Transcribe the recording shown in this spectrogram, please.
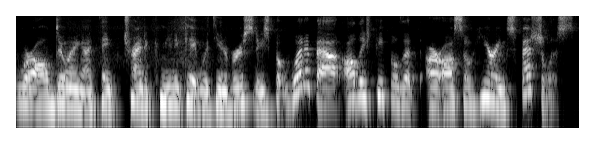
we're all doing, I think, trying to communicate with universities. But what about all these people that are also hearing specialists?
